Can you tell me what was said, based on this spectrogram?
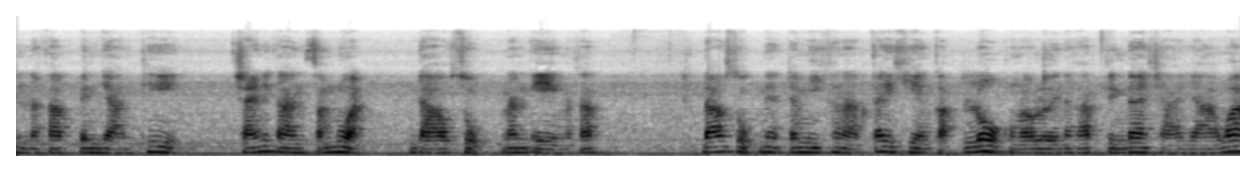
นนะครับ เป็นยานที่ใช้ในการสำรวจดาวศุกร์นั่นเองนะครับ ดาวศุกร์เนี่ยจะมีขนาดใกล้เคียงกับโลกของเราเลยนะครับ จึงได้ฉายาว่า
